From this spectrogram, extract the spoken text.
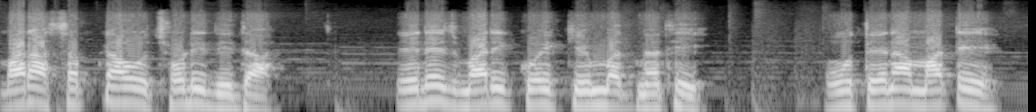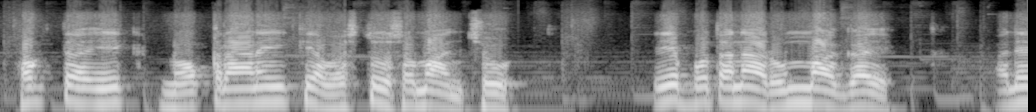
મારા સપનાઓ છોડી દીધા. તેને જ મારી કોઈ કિંમત નથી. હું તેના માટે ફક્ત એક નોકરાણી કે વસ્તુ સમાન છું. એ પોતાના રૂમમાં ગઈ અને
